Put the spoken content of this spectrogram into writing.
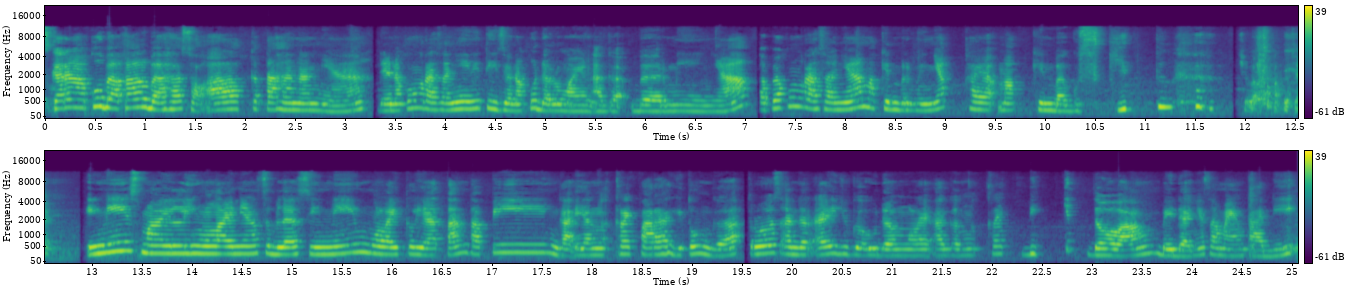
Sekarang aku bakal bahas soal ketahanannya Dan aku ngerasanya ini T-zone aku udah lumayan agak berminyak Tapi aku ngerasanya makin berminyak kayak makin bagus gitu Coba aku cek ini smiling line yang sebelah sini mulai kelihatan tapi nggak yang nge-crack parah gitu nggak. Terus under eye juga udah mulai agak nge-crack dikit doang bedanya sama yang tadi.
